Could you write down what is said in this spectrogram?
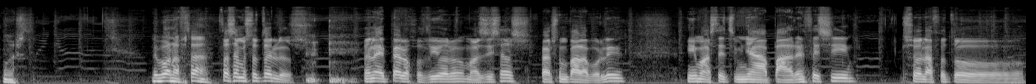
Μάλιστα. Λοιπόν, αυτά. Φτάσαμε στο τέλος. Ένα υπέροχο δύο ώρο μαζί σας. Ευχαριστούμε πάρα πολύ. Είμαστε έτσι μια παρένθεση σε όλο αυτό το,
